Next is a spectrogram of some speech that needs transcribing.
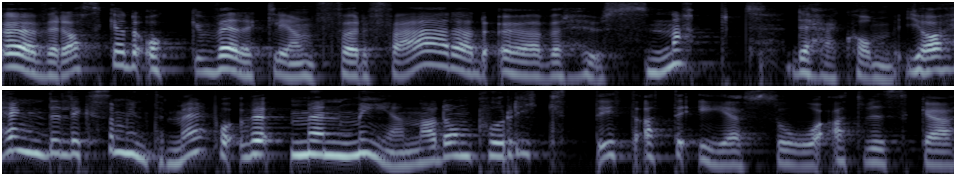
överraskad och verkligen förfärad över hur snabbt det här kom. Jag hängde liksom inte med på, men menar de på riktigt att det är så att vi ska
